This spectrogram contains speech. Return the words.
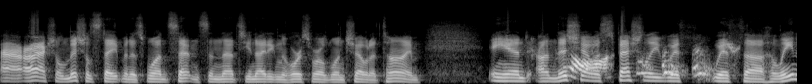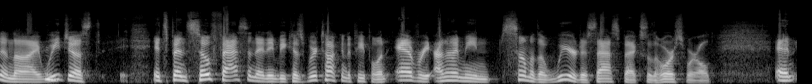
our actual mission statement is one sentence, and that's uniting the horse world one show at a time. And on this show, especially with with uh, Helena and I, we just it's been so fascinating because we're talking to people in every, and I mean some of the weirdest aspects of the horse world. And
